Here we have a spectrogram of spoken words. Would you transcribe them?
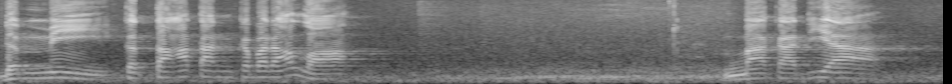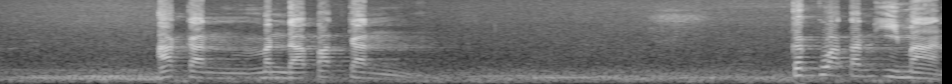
demi ketaatan kepada Allah maka dia akan mendapatkan kekuatan iman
